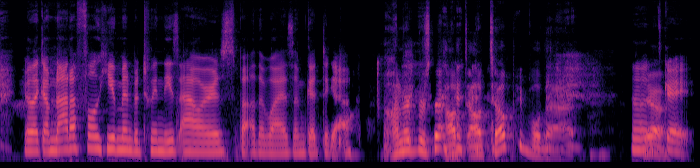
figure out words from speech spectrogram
You're like, I'm not a full human between these hours, but otherwise I'm good to go. 100%. I'll, I'll tell people that. Oh, that's yeah. great.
